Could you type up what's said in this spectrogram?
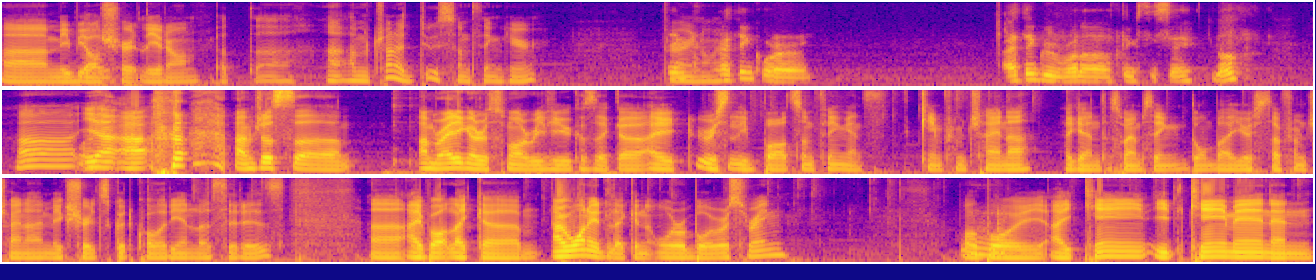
Uh, maybe I'll share it later on, but uh, I- I'm trying to do something here. Think, I think we're. I think we've run out of things to say. No. Uh, yeah, uh, I'm just uh, I'm writing a small review because like uh, I recently bought something and it came from China. Again, that's why I'm saying don't buy your stuff from China and make sure it's good quality unless it is. Uh, I bought like um, I wanted like an Ouroboros ring. Oh Ooh. boy, I came. It came in and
